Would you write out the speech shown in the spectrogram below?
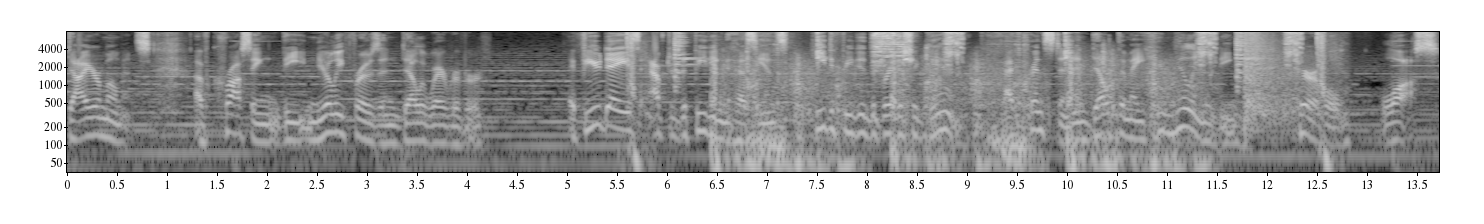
dire moments of crossing the nearly frozen Delaware River. A few days after defeating the Hessians, he defeated the British again at Princeton and dealt them a humiliating, terrible loss.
